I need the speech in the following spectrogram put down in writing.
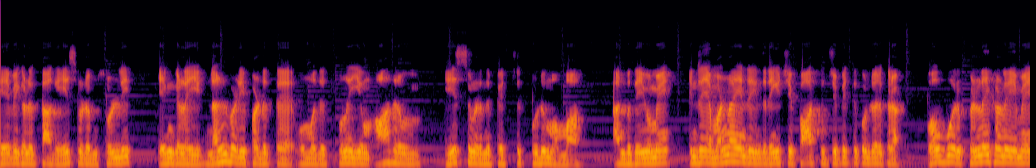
தேவைகளுக்காக இயேசுவிடம் சொல்லி எங்களை நல்வழிப்படுத்த உமது துணையும் ஆதரவும் இயேசுவிடம் பெற்று கொடும் அம்மா. அன்பு தெய்வமே இன்றைய மன்னா என்ற இந்த நிகழ்ச்சியை பார்த்து ஜெபித்துக் கொண்டிருக்கிற ஒவ்வொரு பிள்ளைகளையுமே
